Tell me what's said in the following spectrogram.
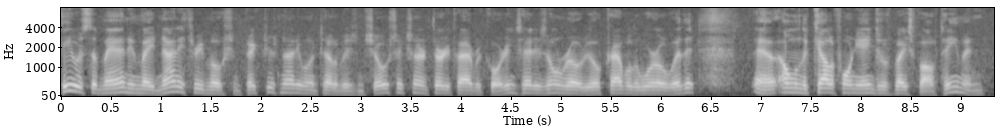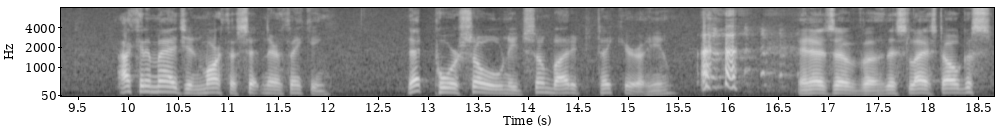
he was the man who made 93 motion pictures, 91 television shows, 635 recordings, had his own rodeo, traveled the world with it, uh, owned the California Angels baseball team. And I can imagine Martha sitting there thinking, that poor soul needs somebody to take care of him. and as of uh, this last August,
